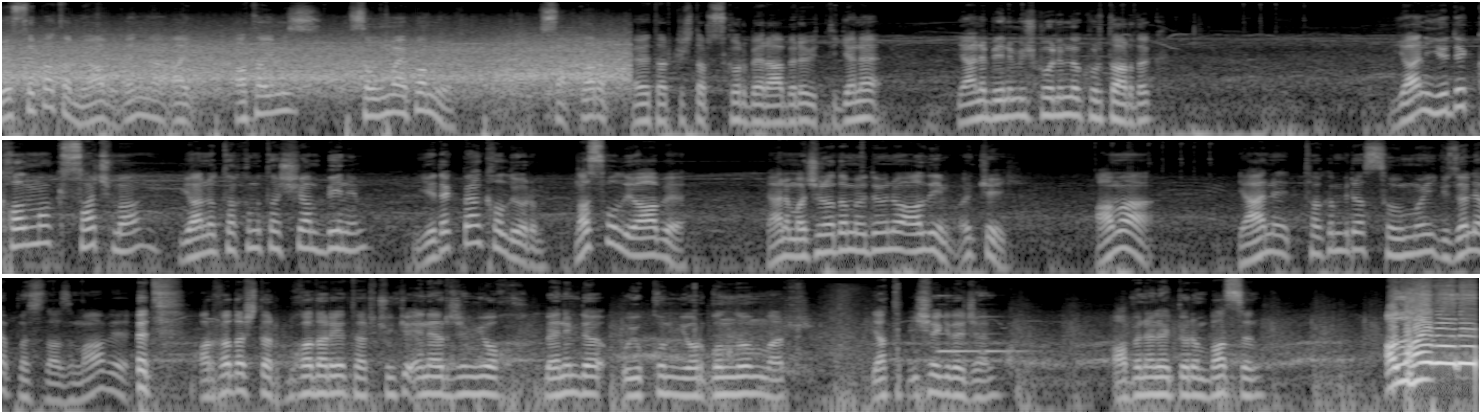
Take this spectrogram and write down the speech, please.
Göztepe atamıyor abi. Ben ay Hatayımız savunma yapamıyor. saplarım. Evet arkadaşlar skor berabere bitti. Gene yani benim 3 golümle kurtardık. Yani yedek kalmak saçma. Yani takımı taşıyan benim. Yedek ben kalıyorum. Nasıl oluyor abi? Yani maçın adam ödevini alayım. Okey. Ama yani takım biraz savunmayı güzel yapması lazım abi. Evet arkadaşlar bu kadar yeter. Çünkü enerjim yok. Benim de uykum, yorgunluğum var. Yatıp işe gideceğim. Aboneliklerim basın. Allah'a emanet.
